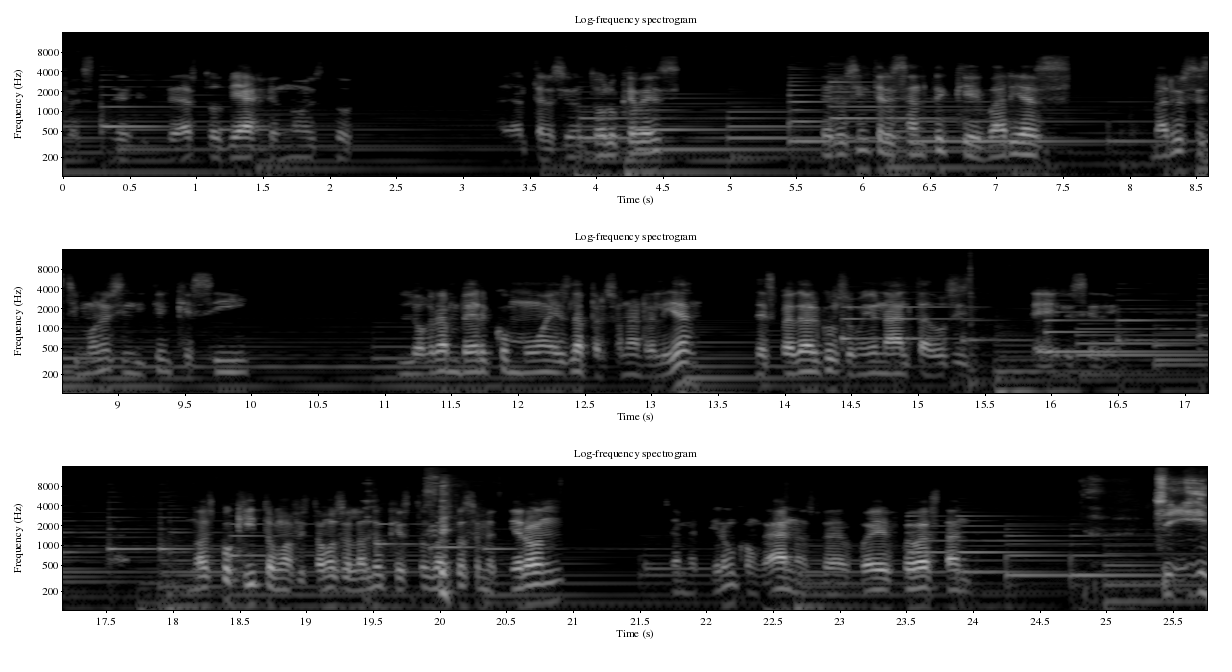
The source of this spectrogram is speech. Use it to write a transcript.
pues te, da estos viajes, ¿no? Esto alteración de todo lo que ves. Pero es interesante que varias, varios testimonios indiquen que sí logran ver cómo es la persona en realidad, después de haber consumido una alta dosis de LSD. No es poquito, Mafi, estamos hablando que estos vatos se metieron se metieron con ganas, fue, fue bastante. Sí,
